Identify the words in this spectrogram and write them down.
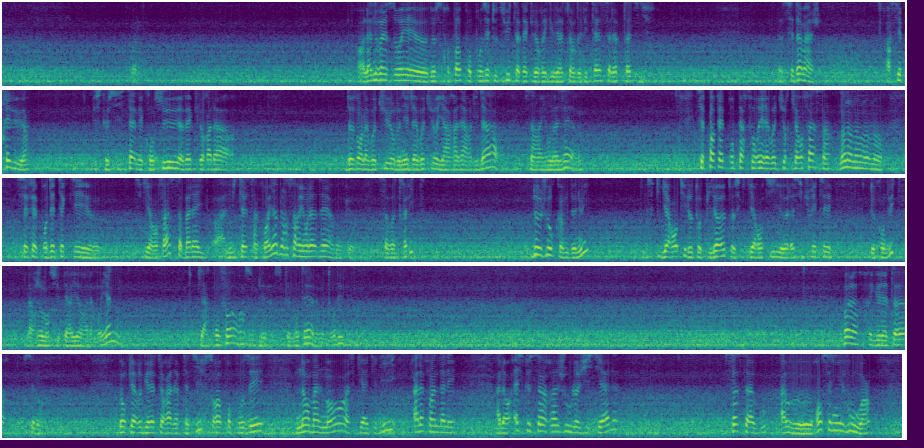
Voilà. La nouvelle Zoé euh, ne sera pas proposée tout de suite avec le régulateur de vitesse adaptatif. Euh, c'est dommage. Alors c'est prévu, hein, puisque le système est conçu avec le radar devant la voiture, le nez de la voiture, il y a un radar LIDAR, c'est un rayon laser. Hein. C'est pas fait pour perforer la voiture qui est en face. Hein. Non, non, non, non, non. C'est fait pour détecter euh, ce qu'il y a en face. Ça balaye à une vitesse incroyable, hein, c'est rayon laser, donc euh, ça va très vite. De jour comme de nuit. Ce qui garantit l'autopilote, ce qui garantit euh, la sécurité de conduite, largement supérieure à la moyenne. Puis un confort supplémentaire, bien entendu. Voilà, régulateur, c'est bon. Donc le régulateur adaptatif sera proposé normalement, à ce qui a été dit, à la fin de l'année. Alors, est-ce que c'est un rajout logiciel? Ça, c'est à vous. Vous. Renseignez-vous. Hein.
